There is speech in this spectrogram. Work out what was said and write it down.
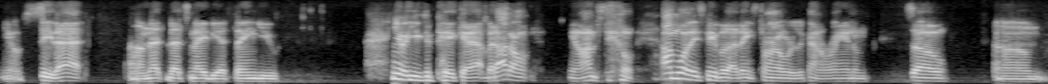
you know see that. Um, that that's maybe a thing you you know you could pick at, but I don't. You know, I'm still I'm one of these people that thinks turnovers are kind of random. So um,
